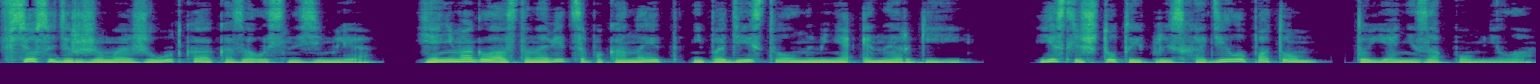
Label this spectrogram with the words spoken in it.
Все содержимое желудка оказалось на земле. Я не могла остановиться, пока Нейт не подействовал на меня энергией. Если что-то и происходило потом, то я не запомнила.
